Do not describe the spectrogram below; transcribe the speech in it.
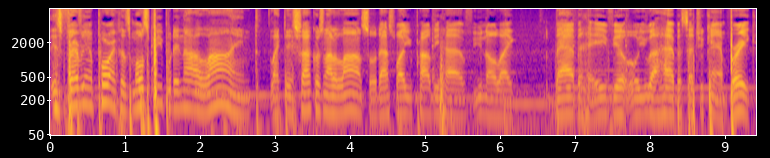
It's very important because most people they're not aligned. Like their chakras not aligned so that's why you probably have you know like bad behavior or you got habits that you can't break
